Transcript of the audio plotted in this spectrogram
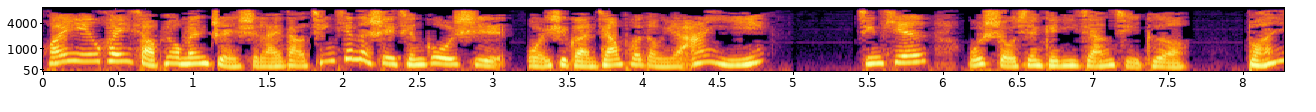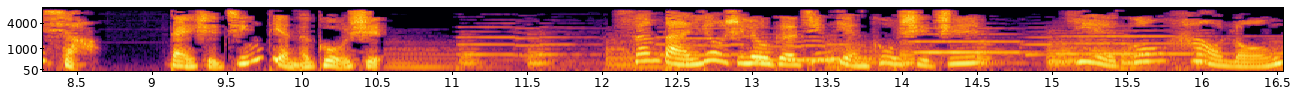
欢迎欢迎小朋友们准时来到今天的睡前故事，我是管家婆董月阿姨。今天我首先给你讲几个短小但是经典的故事，《三百六十六个经典故事之叶公好龙》。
